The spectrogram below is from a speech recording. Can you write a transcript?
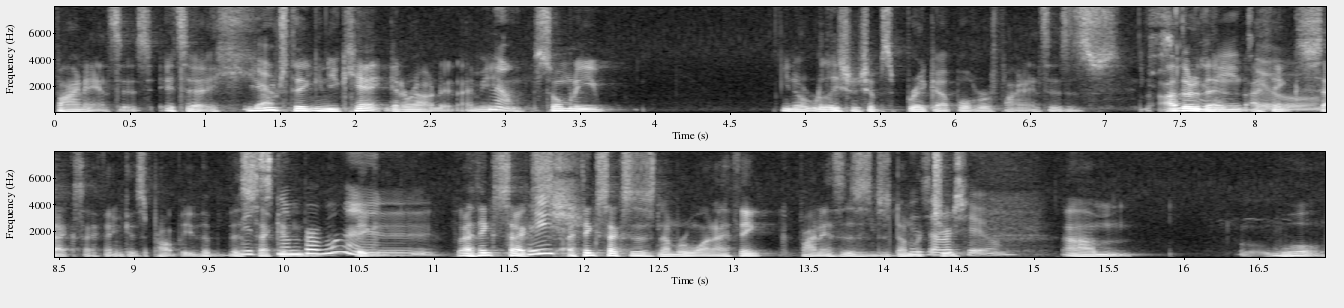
finances? It's a huge thing, and you can't get around it. I mean, No. so many, you know, relationships break up over finances. It's other many than I think sex. I think is probably the, the it's second number one. big- But I think sex. I think sex is number one. I think finances is number It's two. number two. Um, we'll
